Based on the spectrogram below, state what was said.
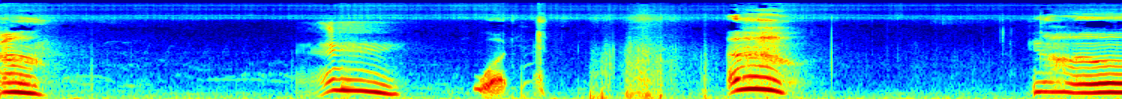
Uh. Mm. What? Oh. No.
